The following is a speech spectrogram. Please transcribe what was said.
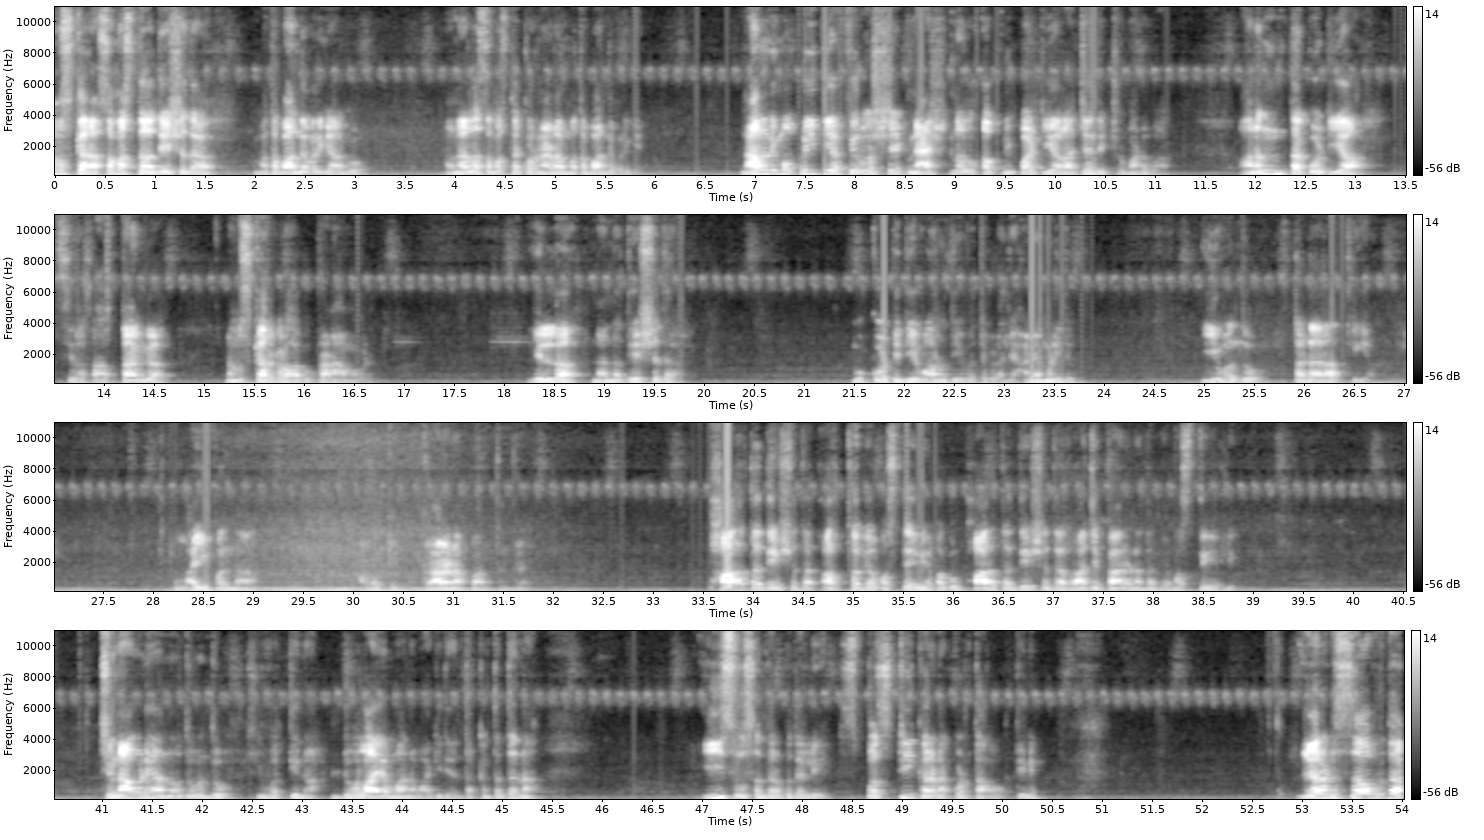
ನಮಸ್ಕಾರ, ಸಮಸ್ತ ದೇಶದ ಮತ ಬಾಂಧವರಿಗೆ ಹಾಗೂ ನನ್ನೆಲ್ಲ ಸಮಸ್ತ ಕೊರನಾಡ ಮತ ಬಾಂಧವರಿಗೆ ನಾನು ನಿಮ್ಮ ಪ್ರೀತಿಯ ಫಿರೋಜ್ ಶೇಖ್, ನ್ಯಾಷನಲ್ ಅಪ್ನಿ ಪಾರ್ಟಿಯ ರಾಜ್ಯಾಧ್ಯಕ್ಷರು ಮಾಡುವ ಅನಂತ ಕೋಟಿಯ ಶಿರಸಾಷ್ಟಾಂಗ ನಮಸ್ಕಾರಗಳು ಹಾಗೂ ಪ್ರಣಾಮಗಳು. ಎಲ್ಲ ನನ್ನ ದೇಶದ ಮುಕ್ಕೋಟಿ ದೇವಾನು ದೇವತೆಗಳಲ್ಲಿ ಹಣೆ ಮುಣಿದು ಈ ಒಂದು ತಡರಾತ್ರಿಯ ಲೈವನ್ನು ಮಾಡೋಕ್ಕೆ ಕಾರಣಪ್ಪ ಅಂತಂದರೆ ಭಾರತ ದೇಶದ ಅರ್ಥವ್ಯವಸ್ಥೆಯಲ್ಲಿ ಹಾಗೂ ಭಾರತ ದೇಶದ ರಾಜಕಾರಣದ ವ್ಯವಸ್ಥೆಯಲ್ಲಿ ಚುನಾವಣೆ ಅನ್ನೋದು ಒಂದು ಇವತ್ತಿನ ಡೋಲಾಯಮಾನವಾಗಿದೆ ಅಂತಕ್ಕಂಥದ್ದನ್ನು ಈ ಸುಸಂದರ್ಭದಲ್ಲಿ ಸ್ಪಷ್ಟೀಕರಣ ಕೊಡ್ತಾ ಹೋಗ್ತೀನಿ. ಎರಡು ಸಾವಿರದ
